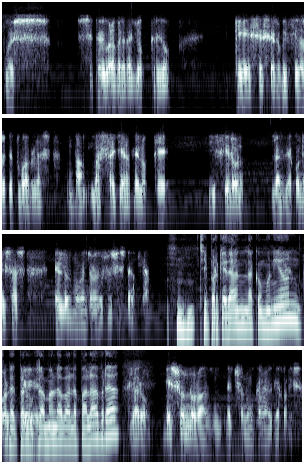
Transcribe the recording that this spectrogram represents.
Pues, si te digo la verdad, yo creo que ese servicio del que tú hablas va más allá de lo que hicieron las diaconisas en los momentos de su existencia. Sí, porque dan la comunión, proclaman la, la, palabra. Claro, eso no lo han hecho nunca las diaconisas.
